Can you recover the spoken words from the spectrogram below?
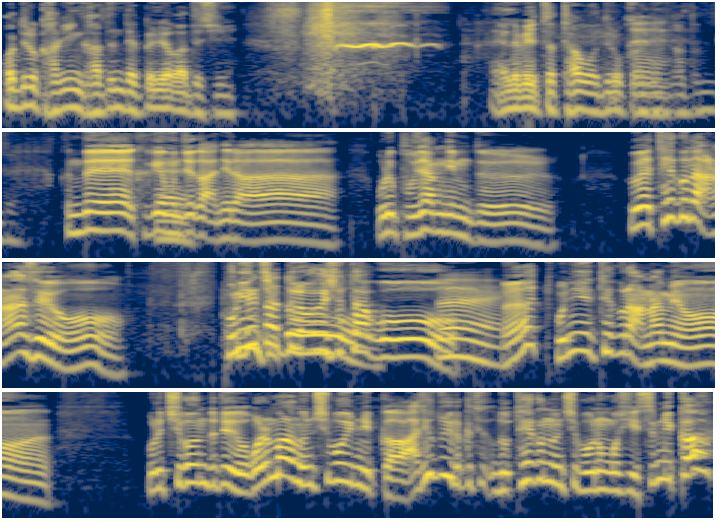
어디로 가긴 가던데 끌려가듯이. 엘리베이터 타고 어디로 가긴 네. 가던데. 근데 그게 네. 문제가 아니라 우리 부장님들 왜 퇴근을 안 하세요? 본인 집 들어가기 싫다고 네. 예? 본인이 퇴근 안 하면 우리 직원들이 얼마나 눈치 보입니까? 아직도 이렇게 퇴- 퇴근 눈치 보는 곳이 있습니까?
